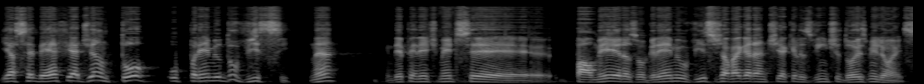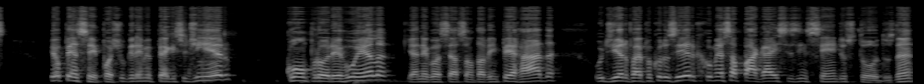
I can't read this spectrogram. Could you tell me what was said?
e a CBF adiantou o prêmio do vice, né? Independentemente de ser Palmeiras ou Grêmio, o vice já vai garantir aqueles 22 milhões. Eu pensei, poxa, o Grêmio pega esse dinheiro, compra o Orejuela, que a negociação estava emperrada, o dinheiro vai para o Cruzeiro, que começa a pagar esses incêndios todos, né?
